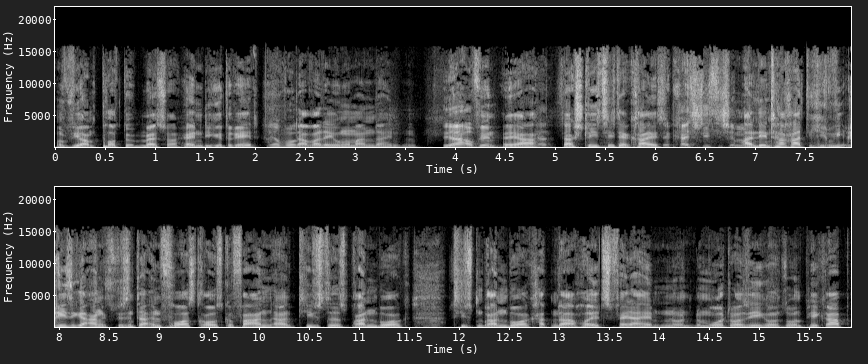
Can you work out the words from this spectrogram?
Und wir haben Potte, Messer, Handy gedreht. Jawohl. Da war der junge Mann da hinten. Ja, auf jeden Fall. Ja, da schließt sich der Kreis. Der Kreis schließt sich immer. An den Tag hatte ich ri- riesige Angst. Wir sind da in Forst rausgefahren, an tiefstes Brandenburg, tiefsten Brandenburg, hatten da Holzfällerhemden und eine Motorsäge und so ein Pickup.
